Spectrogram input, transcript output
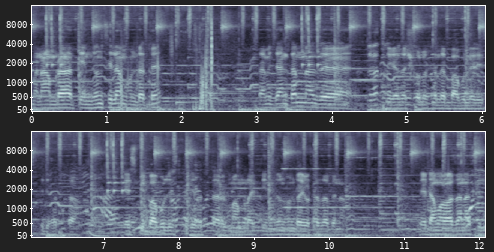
মানে আমরা তিনজন ছিলাম হুন্ডাতে। আমি জানতাম না যে দুই হাজার ষোলো সালে বাবুলের স্ত্রী হত্যা। এসপি বাবুল স্ত্রী হত্যার মামলায় তিনজন হুন্ডায় ওঠা যাবে না। এটা আমার অজানা ছিল।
